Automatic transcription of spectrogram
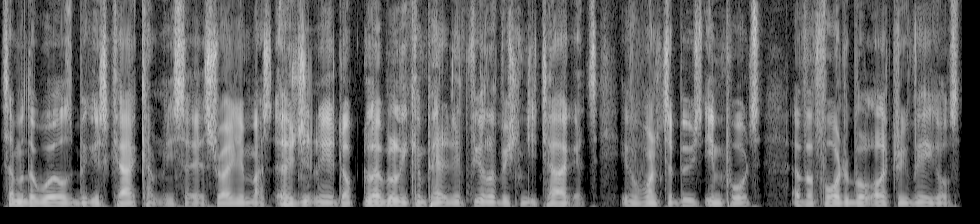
Some of the world's biggest car companies say Australia must urgently adopt globally competitive fuel efficiency targets if it wants to boost imports of affordable electric vehicles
